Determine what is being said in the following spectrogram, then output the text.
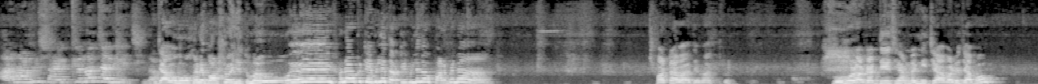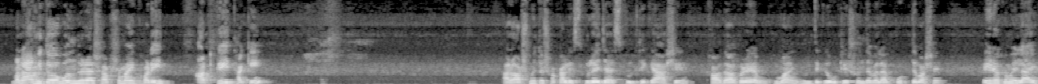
আর আমি সাইকেলও চালিয়েছিলাম। যা ও- ওখানে বসো ওই যে তোমার ওই ওই ওই, শোনা ওকে টেবিলে দাও টেবিলে দাও পারবে না। ছটা বাজে মাত্র। মোমোর অর্ডার দিয়েছি আমরা নিচে আবারও যাব। মানে আমি তো বন্ধুরা সবসময় ঘরেই আটকেই থাকি। আর অস্মিত সকালে স্কুলে যায় স্কুল থেকে আসে খাওয়া দাওয়া করে ঘুমায় ঘুম থেকে উঠে সন্ধ্যাবেলা পড়তে বসে। এইরকমই লাইফ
